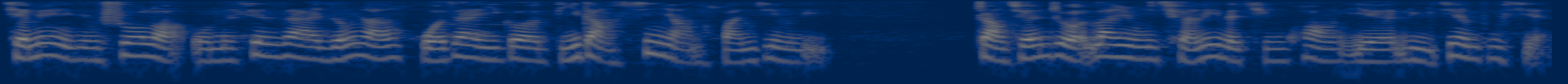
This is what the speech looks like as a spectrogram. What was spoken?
前面已经说了，我们现在仍然活在一个抵挡信仰的环境里，掌权者滥用权力的情况也屡见不鲜。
